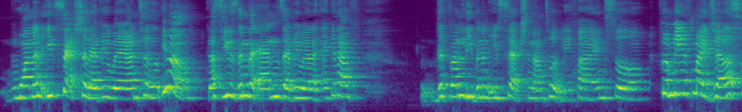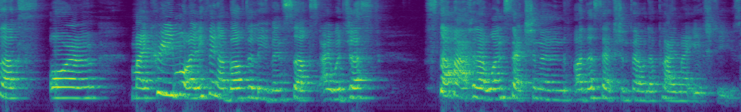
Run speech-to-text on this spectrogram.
one in each section everywhere until you know just using the ends everywhere. Like I could have different leave-in in each section I'm totally fine. So for me if my gel sucks or my cream or anything above the leave-in sucks, I would just stop after that one section and in the other sections I would apply my HGs.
